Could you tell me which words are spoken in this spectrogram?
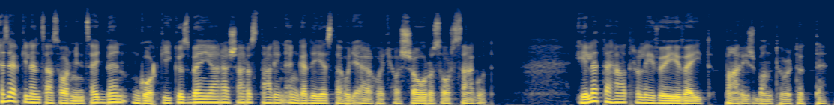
1931-ben Gorki közbenjárására Sztálin engedélyezte, hogy elhagyhassa Oroszországot. Élete hátra lévő éveit Párizsban töltötte.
